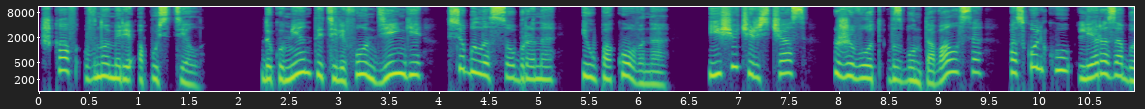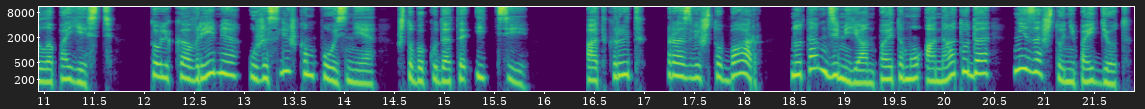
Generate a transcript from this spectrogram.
шкаф в номере опустел. Документы, телефон, деньги – все было собрано и упаковано. И еще через час живот взбунтовался, поскольку Лера забыла поесть. Только время уже слишком позднее, чтобы куда-то идти. Открыт разве что бар, но там Демьян, поэтому она туда ни за что не пойдет.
